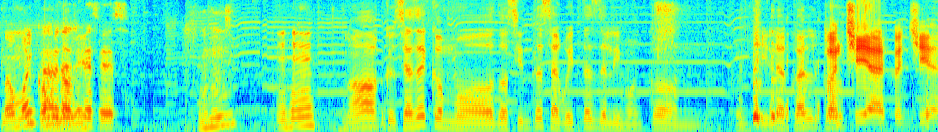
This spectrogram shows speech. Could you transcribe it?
¿No, Moy? come dos veces. No, se hace como 200 agüitas de limón con con chile, ¿cuál? Con chía, con chía.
